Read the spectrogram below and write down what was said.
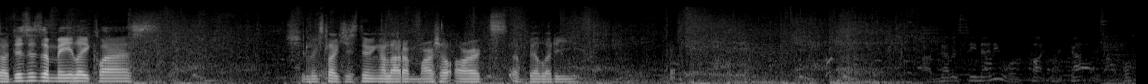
So this is a melee class. She looks like she's doing a lot of martial arts ability. I've never seen anyone fight like that before.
